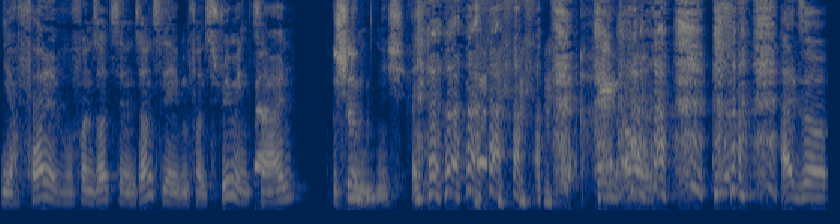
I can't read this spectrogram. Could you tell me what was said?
Ja, voll. Wovon sollst du denn sonst leben? Von Streaming-Zahlen? Ja. Bestimmt Stimmt. nicht. also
